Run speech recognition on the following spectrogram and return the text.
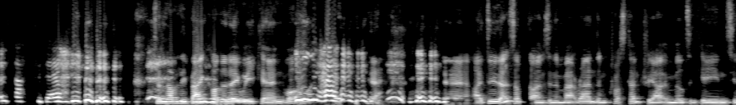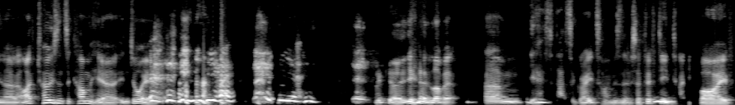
a Saturday? it's a lovely bank holiday weekend. What yeah. yeah. Yeah. I do that sometimes in a random cross country out in Milton Keynes. You know, I've chosen to come here. Enjoy it. yeah. Yeah. Okay, yeah, love it. Um, yes, that's a great time, isn't it? So fifteen twenty-five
